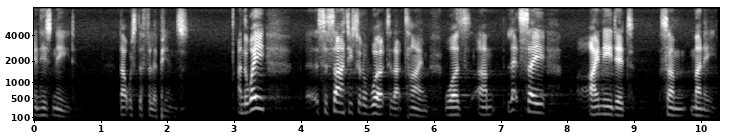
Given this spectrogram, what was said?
in his need. That was the Philippians. And the way uh, society sort of worked at that time was um, let's say I needed some money.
